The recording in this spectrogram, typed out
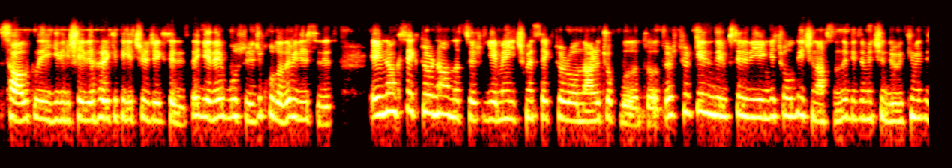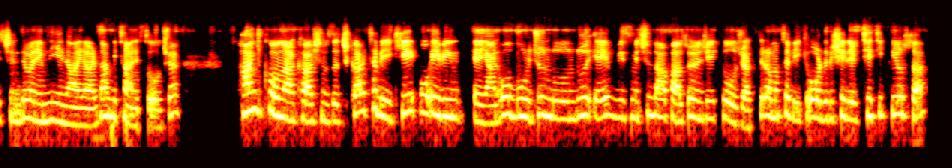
sağlıkla ilgili bir şeyleri harekete geçirecekseniz de gene bu süreci kullanabilirsiniz. Emlak sektörünü anlatır, yeme içme sektörü onlarla çok bağıntılıdır. Türkiye'nin de yükseleni yengeç olduğu için aslında bizim için de ülkemiz için de önemli yeni aylardan bir tanesi olacak. Hangi konular karşımıza çıkar? Tabii ki o evin e, yani o burcun bulunduğu ev bizim için daha fazla öncelikli olacaktır. Ama tabii ki orada bir şeyleri tetikliyorsa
